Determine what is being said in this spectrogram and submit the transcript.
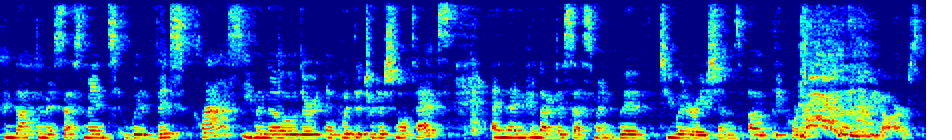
conduct an assessment with this class, even though they're with the traditional text, and then conduct assessment with two iterations of the course OERs.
